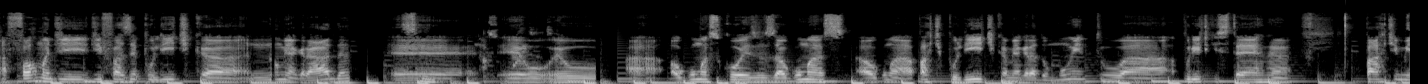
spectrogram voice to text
a forma de, de fazer política não me agrada. É, eu, eu algumas coisas, algumas, alguma a parte política me agradou muito, a, a política externa parte me,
